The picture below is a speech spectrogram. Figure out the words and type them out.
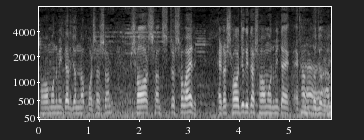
সহমর্মিতার জন্য প্রশাসন সহ সংশ্লিষ্ট সবাইয়ের একটা সহযোগিতা সহমর্মিতা একান্ত জরুরি।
